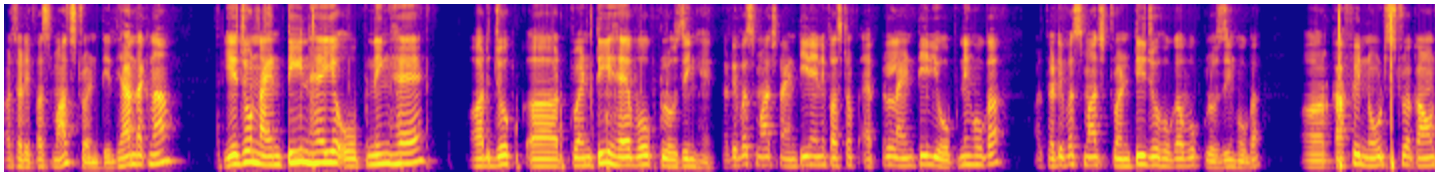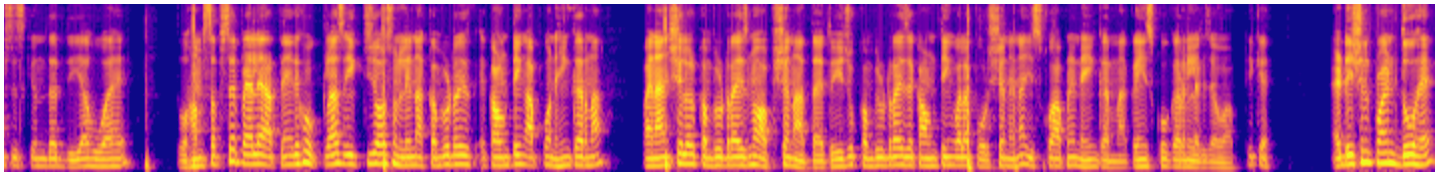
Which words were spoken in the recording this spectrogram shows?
और 31st March 20 ध्यान रखना, ये जो 19 है, ये ओपनिंग है और जो ट्वेंटी है वो क्लोजिंग है। थर्टी फ़र्स्ट मार्च नाइनटीन यानी फ़र्स्ट ऑफ़ अप्रैल नाइनटीन ये ओपनिंग होगा और थर्टी फ़र्स्ट मार्च ट्वेंटी जो होगा वो क्लोजिंग होगा। और काफ़ी नोट्स टू अकाउंट्स इसके अंदर दिया हुआ है। तो हम सबसे पहले आते हैं। देखो क्लास एक चीज़ और सुन लेना। कंप्यूटर अकाउंटिंग आपको नहीं करना। फाइनेंशियल और कंप्यूटराइज में ऑप्शन आता है। तो ये जो कंप्यूटराइज अकाउंटिंग वाला पोर्शन है ना, इसको आपने नहीं करना। कहीं इसको करने लग जाओ आप, ठीक है? एडिशनल पॉइंट दो है।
